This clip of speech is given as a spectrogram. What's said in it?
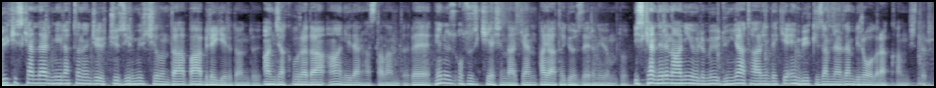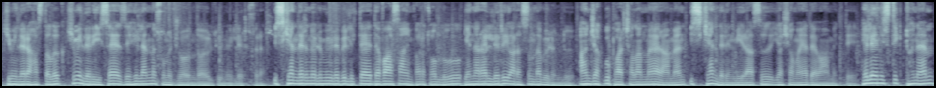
Büyük İskender M.Ö. 323 yılında Babil'e geri döndü. Ancak burada aniden hastalandı ve henüz 32 yaşındayken hayata gözlerini yumdu. İskender'in ani ölümü dünya tarihindeki en büyük gizemlerden biri olarak kalmıştır. Kimileri hastalık, kimileri ise zehirlenme sonucunda öldüğünü ileri sürer. İskender'in ölümüyle birlikte devasa imparatorluğu generalleri arasında bölündü. Ancak bu parçalanmaya rağmen İskender'in mirası yaşamaya devam etti. Helenistik dönem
